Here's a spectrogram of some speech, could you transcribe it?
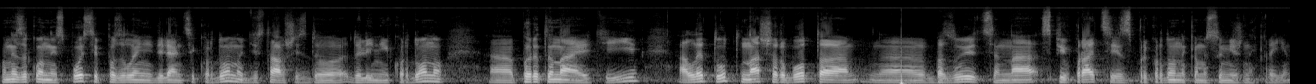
у незаконний спосіб по зеленій ділянці кордону, діставшись до, до лінії кордону, перетинають її. Але тут наша робота е, базується на співпраці з прикордонниками суміжних країн.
